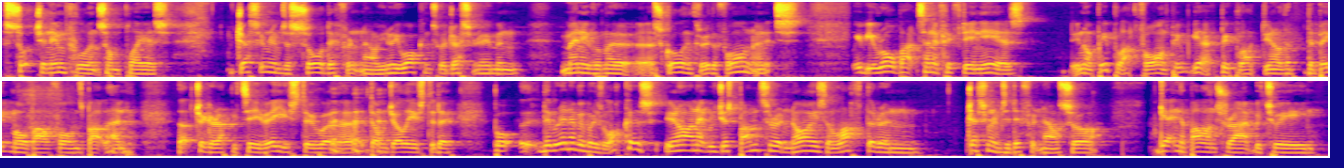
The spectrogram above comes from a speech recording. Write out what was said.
such an influence on players. Dressing rooms are so different now. You know, you walk into a dressing room and many of them are, are scrolling through the phone, and it's if you roll back ten or fifteen years, you know, people had phones. People, yeah, people had you know the, the big mobile phones back then that Trigger Happy TV used to uh, Dom Joly used to do. But they were in everybody's lockers, you know, and it was just banter and noise and laughter. And dressing rooms are different now, so getting the balance right between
